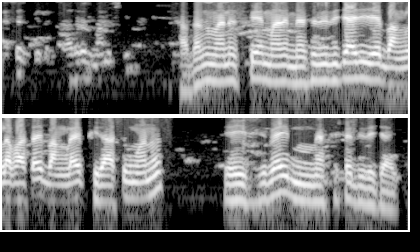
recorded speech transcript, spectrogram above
মেসেজ দিলেন সাধারণ মানুষকে? সাধারণ মানুষকে মানে মেসেজ দিতে চাইছি যে বাংলা ভাষায় বাংলায় ফিরে আসুক মানুষ এই হিসেবেই মেসেজটা দিতে চাইছি।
